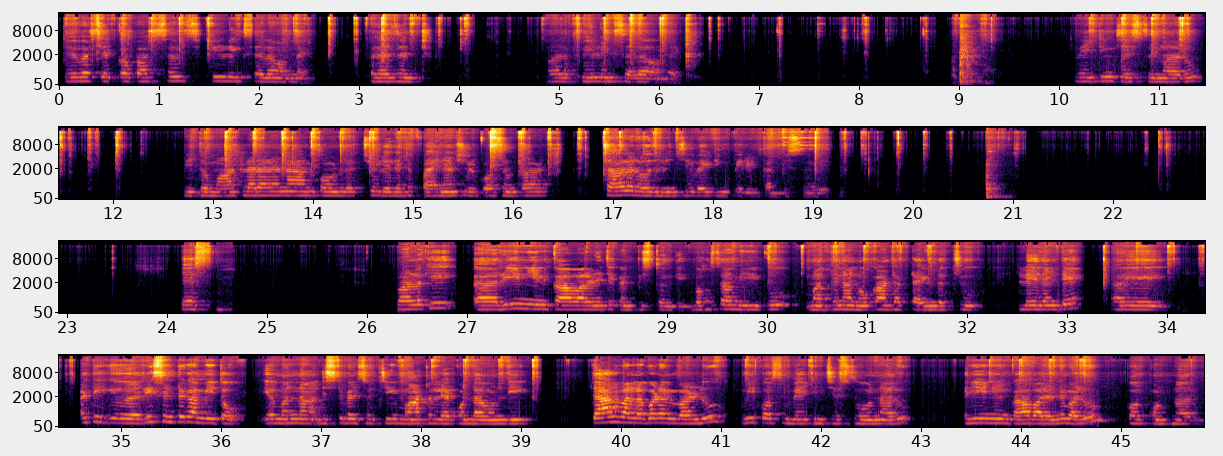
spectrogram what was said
యూనివర్స్ యొక్క పర్సన్స్ ఫీలింగ్స్ ఎలా ఉన్నాయి? ప్రజెంట్ వాళ్ళ ఫీలింగ్స్ ఎలా ఉన్నాయి? వెయిటింగ్ చేస్తున్నారు. మీతో మాట్లాడాలని అనుకోండొచ్చు లేదంటే ఫైనాన్షియల్ కోసం కా చాలా రోజుల నుంచి వెయిటింగ్ పీరియడ్ కనిపిస్తుంది. ఎస్ వాళ్ళకి రీయూనియన్ కావాలనైతే కనిపిస్తుంది. బహుశా మీకు మధ్యన నో కాంటాక్ట్ అయి ఉండొచ్చు. లేదంటే అంటే రీసెంట్గా మీతో ఏమన్నా డిస్టర్బెన్స్ వచ్చి మాటలు లేకుండా ఉండి దానివల్ల కూడా వాళ్ళు మీకోసం వెయిటింగ్ చేస్తూ ఉన్నారు. రీయూనియన్ కావాలని వాళ్ళు కోరుకుంటున్నారు.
